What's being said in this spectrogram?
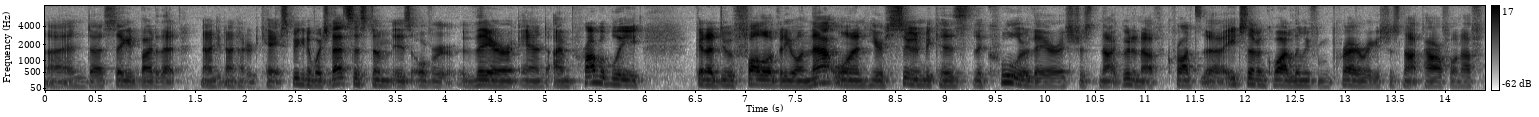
uh, and uh, say goodbye to that 9900K. Speaking of which, that system is over there, and I'm probably gonna do a follow-up video on that one here soon because the cooler there is just not good enough. Quad, uh, H7 Quad Lumi from CryoRig is just not powerful enough.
